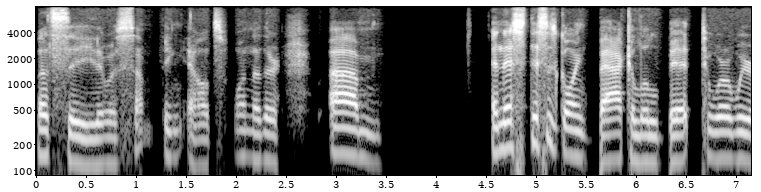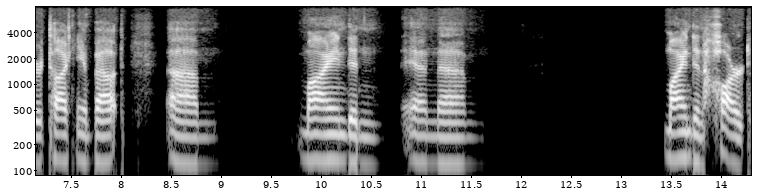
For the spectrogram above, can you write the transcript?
let's see, there was something else. One other, um, and this this is going back a little bit to where we were talking about um, mind and and um, mind and heart.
